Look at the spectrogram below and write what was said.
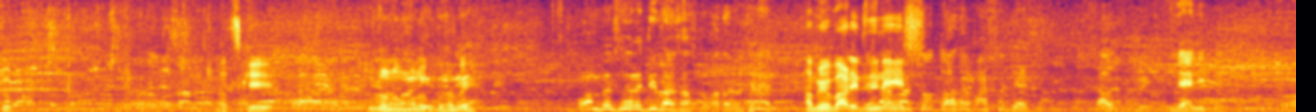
দর্শক আজকে তুলনামূলকভাবে কম বেশি হলে দিবা কথা বলছেন আপনার বাড়ির জিনিস? চোদ্দ হাজার পাঁচশো দিয়েছি। তাও লিয়ে নিবে। ও,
